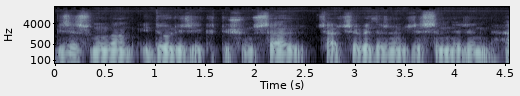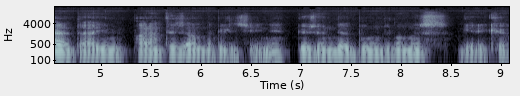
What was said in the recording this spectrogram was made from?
bize sunulan ideolojik, düşünsel çerçevelerin, resimlerin her daim paranteze alınabileceğini göz önünde bulundurmamız gerekiyor.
